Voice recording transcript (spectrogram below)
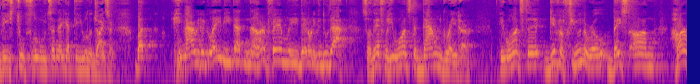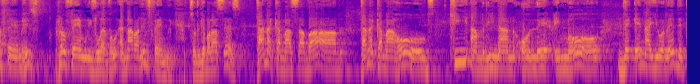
these two flutes and they get the eulogizer. But he married a lady that in her family they don't even do that. So therefore he wants to downgrade her. He wants to give a funeral based on her fam his her family's level and not on his family. So the Gemara says, Tanakama Savar, Tanakama holds כי אמרינן עולה עמו ואינה יורדת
